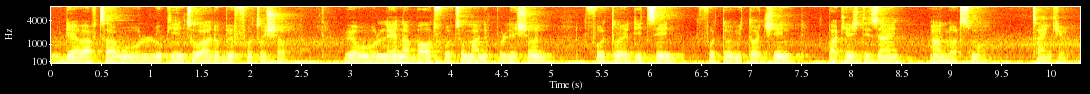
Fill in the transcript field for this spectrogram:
Thereafter, we will look into Adobe Photoshop, where we will learn about photo manipulation, photo editing, photo retouching, package design, and lots more. Thank you.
